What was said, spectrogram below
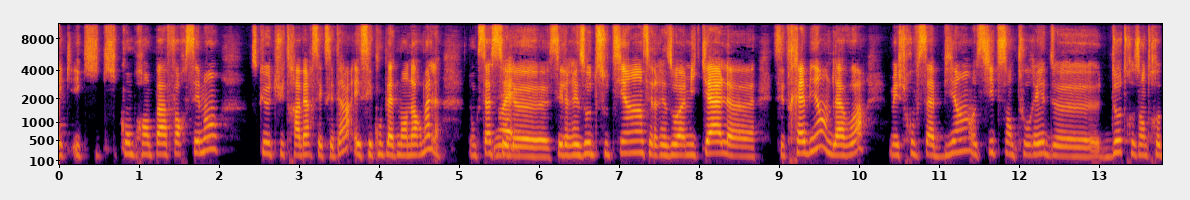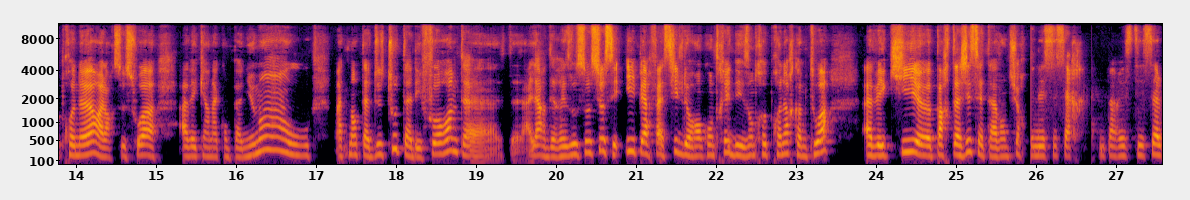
et, qui qui comprend pas forcément ce que tu traverses, etc. Et c'est complètement normal. Donc ça, c'est le c'est le réseau de soutien, c'est le réseau amical. Euh, c'est très bien de l'avoir mais je trouve ça bien aussi de s'entourer de d'autres entrepreneurs, alors que ce soit avec un accompagnement ou maintenant tu as de tout, tu as des forums, tu as, à l'ère des réseaux sociaux, c'est hyper facile de rencontrer des entrepreneurs comme toi avec qui euh, partager cette aventure. C'est nécessaire, ne pas rester seul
